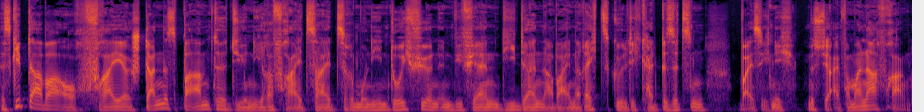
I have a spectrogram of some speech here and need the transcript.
Es gibt aber auch freie Standesbeamte, die in ihrer Freizeit Zeremonien durchführen. Inwiefern die dann aber eine Rechtsgültigkeit besitzen, weiß ich nicht. Müsst ihr einfach mal nachfragen.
